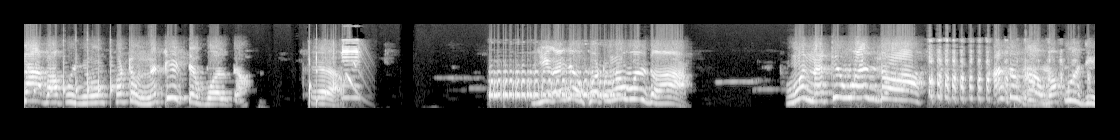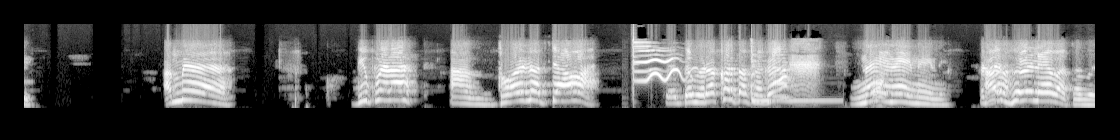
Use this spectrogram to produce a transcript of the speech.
ના, બાપુજી, હું ખોટું નથી તે બોલતો. જી કહી દઉં ખોટું ન બોલતો, હા. હું નથી બોલતો. આ શું કહું, બાપુજી? અમે દીપડા આ ધોઈને ત્યાં આવ્યા તો તમે રખડતા છો નહીં નહીં નહીં નહીં. એટલે ધોઈને આવ્યા તમે.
